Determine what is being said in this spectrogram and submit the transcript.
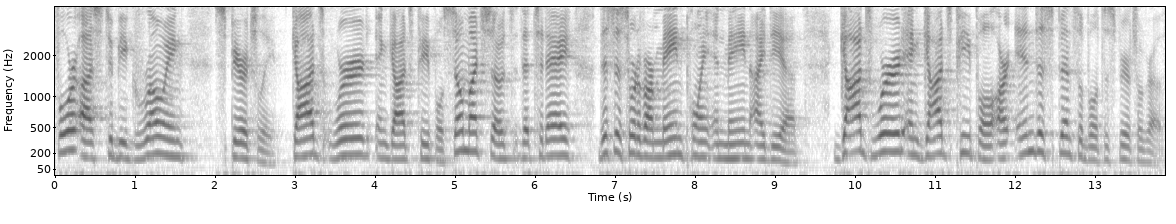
for us to be growing spiritually. God's word and God's people. So much so that today, this is sort of our main point and main idea. God's word and God's people are indispensable to spiritual growth.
